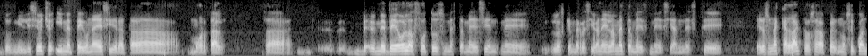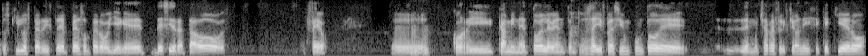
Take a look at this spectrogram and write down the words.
2018 y me pegué una deshidratada mortal. O sea, me veo las fotos, me, está- me decían, me, los que me reciban ahí en la meta me, me decían, este, eres una calaca, o sea, per- no sé cuántos kilos perdiste de peso, pero llegué deshidratado feo. Eh. Corrí, caminé todo el evento. Entonces ahí fue así un punto de, de mucha reflexión y dije, ¿qué quiero?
